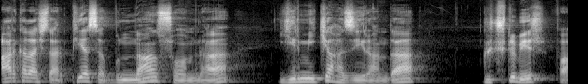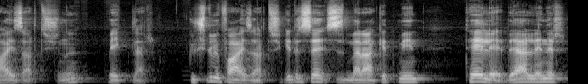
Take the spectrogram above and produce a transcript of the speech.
Arkadaşlar piyasa bundan sonra 22 Haziran'da güçlü bir faiz artışını bekler. Güçlü bir faiz artışı gelirse siz merak etmeyin. TL değerlenir.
